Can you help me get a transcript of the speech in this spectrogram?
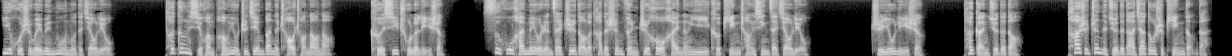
亦或是唯唯诺诺的交流，他更喜欢朋友之间般的吵吵闹闹。可惜除了李胜，似乎还没有人在知道了他的身份之后，还能以一颗平常心在交流。只有李胜，他感觉得到，他是真的觉得大家都是平等的。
